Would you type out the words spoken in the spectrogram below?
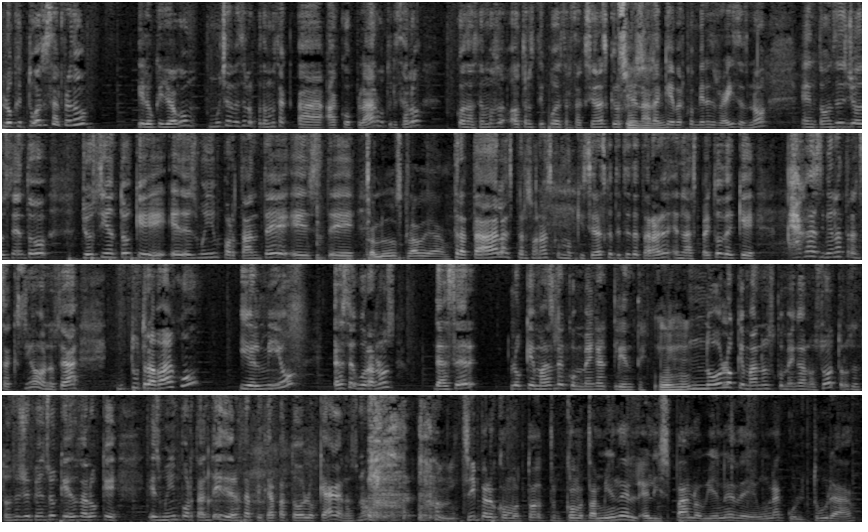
lo que tú haces, Alfredo, y lo que yo hago, muchas veces lo podemos acoplar, utilizarlo cuando hacemos otros tipos de transacciones que no Sí, tienen sí, nada sí. que ver con bienes raíces, ¿no? Entonces yo siento, yo siento que es muy importante este Saludos, Claudia. tratar a las personas como quisieras que te, te trataran en el aspecto de que hagas bien la transacción. O sea, tu trabajo y el mío es asegurarnos de hacer lo que más le convenga al cliente, no lo que más nos convenga a nosotros. Entonces yo pienso que eso es algo que es muy importante y debemos aplicar para todo lo que háganos, ¿no? Sí, pero como, como también el, el hispano viene de una cultura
